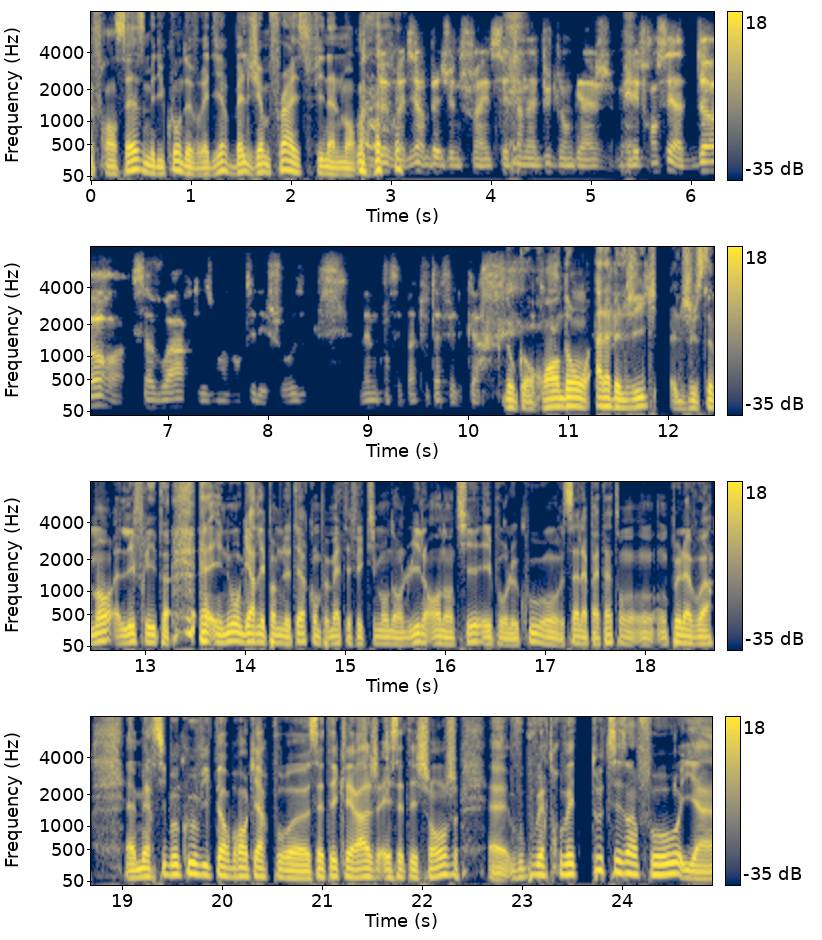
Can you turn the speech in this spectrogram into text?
françaises, mais du coup, on devrait dire Belgium fries finalement. On devrait dire Belgian fries. C'est un abus de langage. Mais les Français adorent savoir qu'ils ont inventé des choses, même quand c'est pas tout à fait le cas. Donc, rendons à la Belgique justement les frites. Et nous, on garde les pommes de terre qu'on peut mettre effectivement dans l'huile en entier. Et pour le coup, ça, la patate, on, peut l'avoir. Euh, merci beaucoup, Victor Brancard, pour euh, cet éclairage et cet échange. Euh, vous pouvez retrouver toutes ces infos. Il y a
